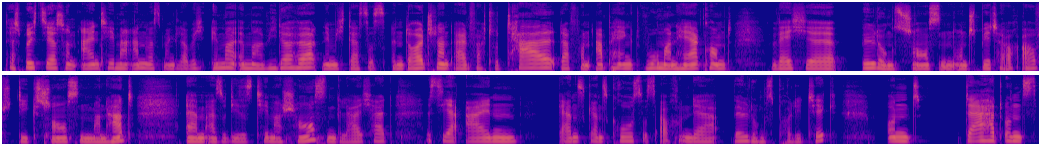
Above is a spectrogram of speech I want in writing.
Da spricht du ja schon ein Thema an, was man, glaube ich, immer, immer wieder hört, nämlich dass es in Deutschland einfach total davon abhängt, wo man herkommt, welche Bildungschancen und später auch Aufstiegschancen man hat. Ähm, also dieses Thema Chancengleichheit ist ja ein ganz, ganz großes auch in der Bildungspolitik. Und da hat uns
